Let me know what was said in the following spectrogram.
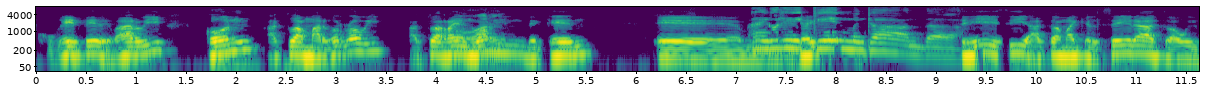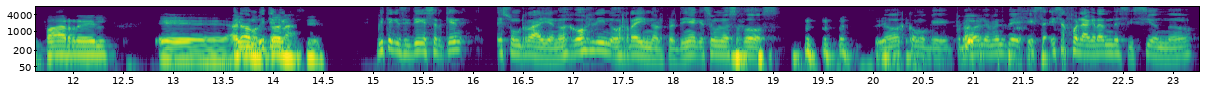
juguete de Barbie, con actúa Margot Robbie, actúa Ryan. Gosling de Ken. eh, Ay, Goli de Ken me encanta. Sí, sí, actúa Michael Cera, actúa Will Farrell. eh, hay un ¿viste montón que- así. Viste que si tiene que ser Ken, es un Ryan, no es Gosling o es Reynolds, pero tenía que ser uno de esos dos. Sí. ¿No? Es como que probablemente esa, esa fue la gran decisión, ¿no?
